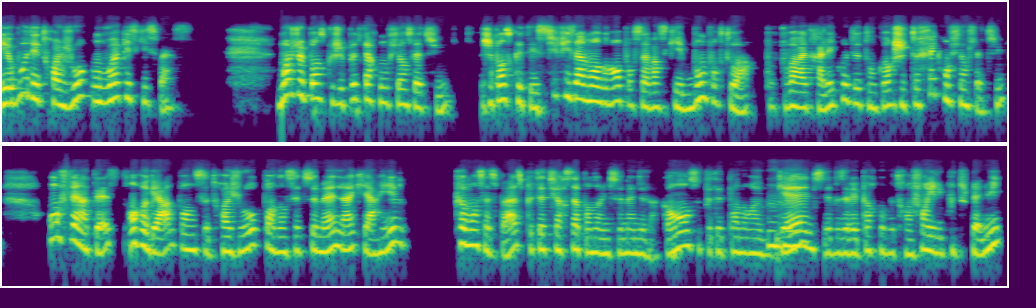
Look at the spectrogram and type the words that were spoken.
Et au bout des trois jours, on voit qu'est-ce qui se passe. Moi, je pense que je peux te faire confiance là-dessus. Je pense que tu es suffisamment grand pour savoir ce qui est bon pour toi, pour pouvoir être à l'écoute de ton corps. Je te fais confiance là-dessus. On fait un test, on regarde pendant ces trois jours, pendant cette semaine-là qui arrive, comment ça se passe? Peut-être faire ça pendant une semaine de vacances, ou peut-être pendant un mmh week-end, si vous avez peur que votre enfant il écoute toute la nuit,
